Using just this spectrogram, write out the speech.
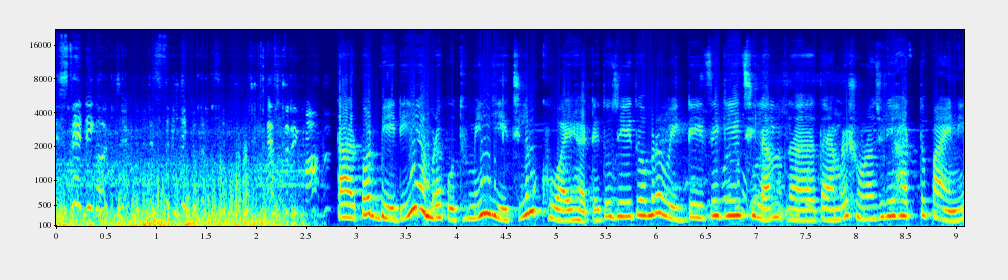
এস্থেটিক হচ্ছে এস্থেটিক হচ্ছে এস্থেটিক মা তারপর বেরিয়ে আমরা প্রথমেই গিয়েছিলাম খোয়াই হাটে তো যেহেতু আমরা উইকডেজে গিয়েছিলাম তাই আমরা সোনাঝুরি হাট তো পাইনি।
